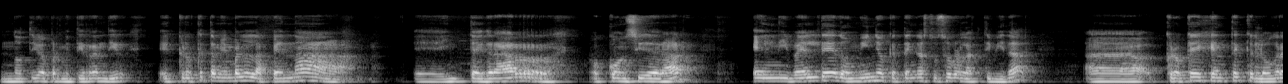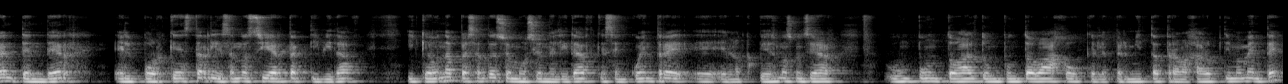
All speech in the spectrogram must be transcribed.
no te iba a permitir rendir. Eh, creo que también vale la pena eh, integrar o considerar el nivel de dominio que tengas tú sobre la actividad. Ah, creo que hay gente que logra entender el por qué está realizando cierta actividad y que aún a pesar de su emocionalidad que se encuentre eh, en lo que pudiésemos considerar un punto alto, un punto bajo que le permita trabajar óptimamente,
